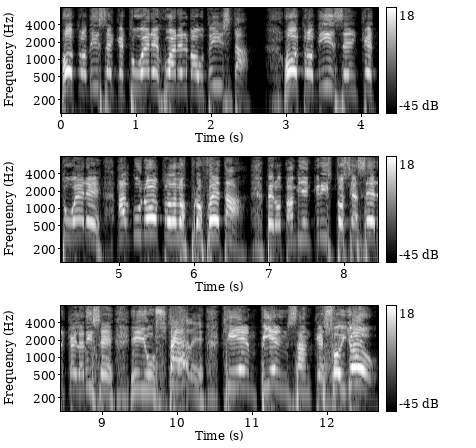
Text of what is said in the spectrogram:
otros dicen que tú eres Juan el Bautista. Otros dicen que tú eres algún otro de los profetas. Pero también Cristo se acerca y le dice, ¿y ustedes quién piensan que soy yo?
